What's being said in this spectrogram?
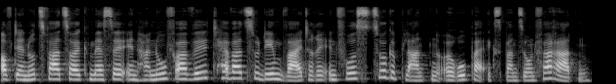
Auf der Nutzfahrzeugmesse in Hannover will Teva zudem weitere Infos zur geplanten Europa-Expansion verraten.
